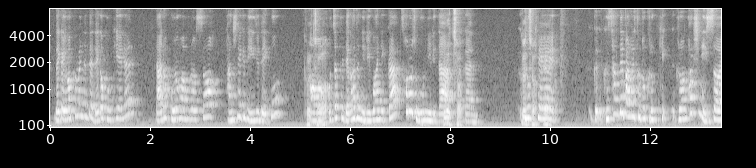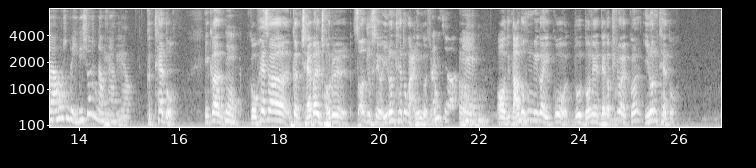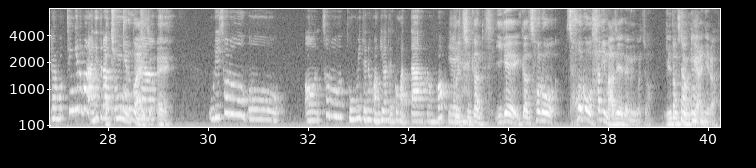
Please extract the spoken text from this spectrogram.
내가 이만큼 했는데 내가 보기에는 나를 고용함으로써 당신에게도 이익이 되고 그렇죠. 어, 어차피 내가 하던 일이고 하니까 서로 좋은 일이다. 그렇죠. 약간 그렇죠. 그렇게 그, 그 상대방에서도 그렇게 그런 확신이 있어야 훨씬 더 일이 쉬워진다고 음, 생각해요. 그 태도. 그러니까 네, 그 회사 그러니까 제발 저를 써주세요 이런 태도가 아닌 거죠. 아니죠. 어. 예, 어 나도 흥미가 있고 너 너네 내가 필요할 걸 이런 태도. 예, 뭐 튕기는 건 아니더라도 아, 튕기는 거 그냥 아니죠. 예. 우리 서로 뭐 어, 서로 도움이 되는 관계가 될 것 같다 그런 거. 예. 그렇지. 그러니까 이게 그러니까 서로 서로 합이 맞아야 되는 거죠. 일방적인 그렇죠. 게 예. 아니라.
